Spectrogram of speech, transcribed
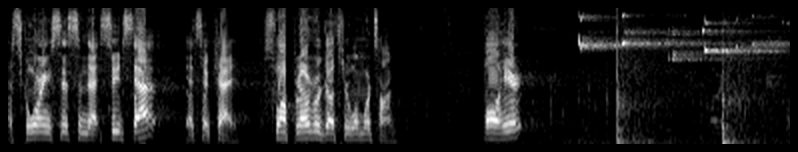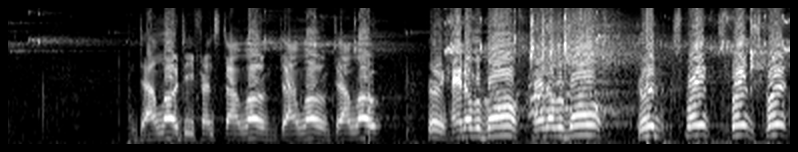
a scoring system that suits that, that's okay. Swap it over, go through one more time. Ball here. Down low, defense, down low, down low, down low. Good, hand over ball, hand over ball. Good, sprint, sprint, sprint.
